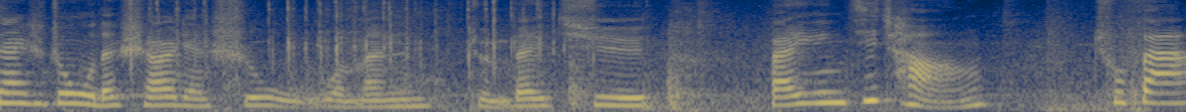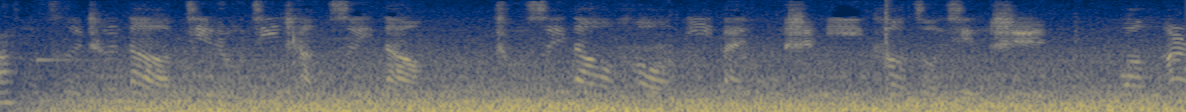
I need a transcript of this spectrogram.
在是中午的十二点十五，我们准备去白云机场出发。侧车道进入机场隧道，出隧道后一百五十米靠左行驶，往二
